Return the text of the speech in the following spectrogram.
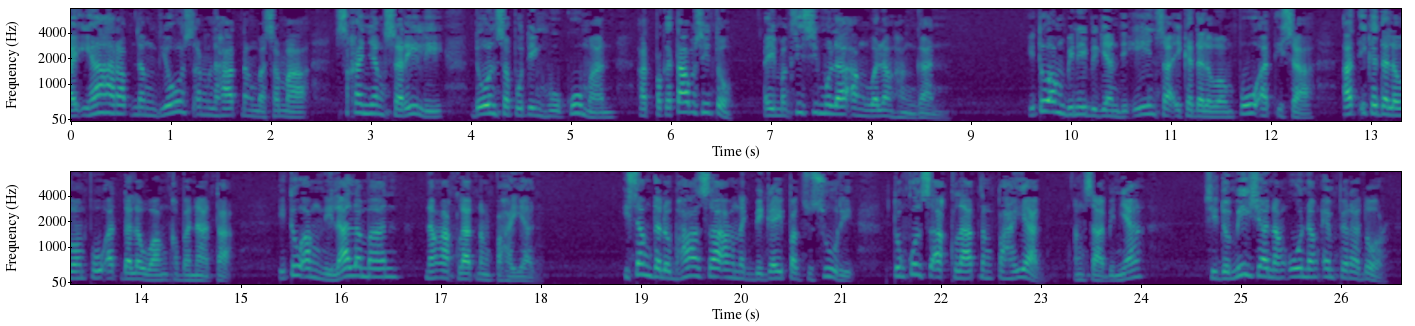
ay ihaharap ng Diyos ang lahat ng masama sa kanyang sarili doon sa puting hukuman at pagkatapos nito ay magsisimula ang walang hanggan. Ito ang binibigyan diin sa ikadalawampu at isa at ikadalawampu at dalawang kabanata. Ito ang nilalaman ng aklat ng pahayag. Isang dalubhasa ang nagbigay pagsusuri tungkol sa aklat ng pahayag. Ang sabi niya, si Domitian ang unang emperador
